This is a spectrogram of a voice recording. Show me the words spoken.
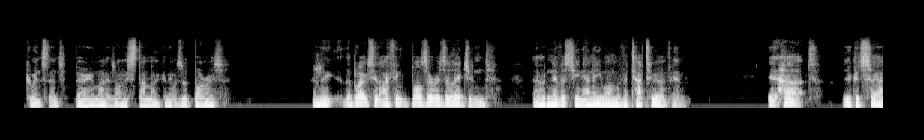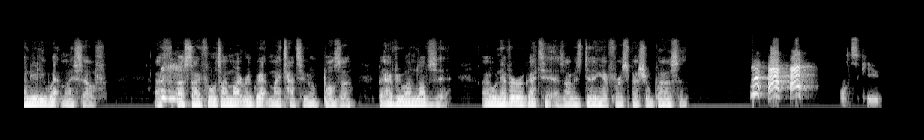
coincidence, bearing in mind it was on his stomach and it was with Boris. And the, the bloke said, I think Bozza is a legend. I've never seen anyone with a tattoo of him. It hurt. You could say I nearly wet myself. At first, I thought I might regret my tattoo of Bozza, but everyone loves it. I will never regret it as I was doing it for a special person. That's cute.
